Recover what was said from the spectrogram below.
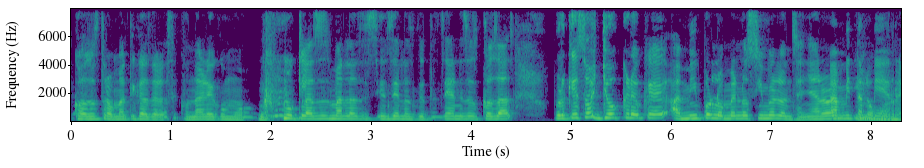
cosas traumáticas de la secundaria, como, como clases malas de ciencia en las que te enseñan esas cosas, porque eso yo creo que a mí por lo menos sí me lo enseñaron. A mí también. lo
